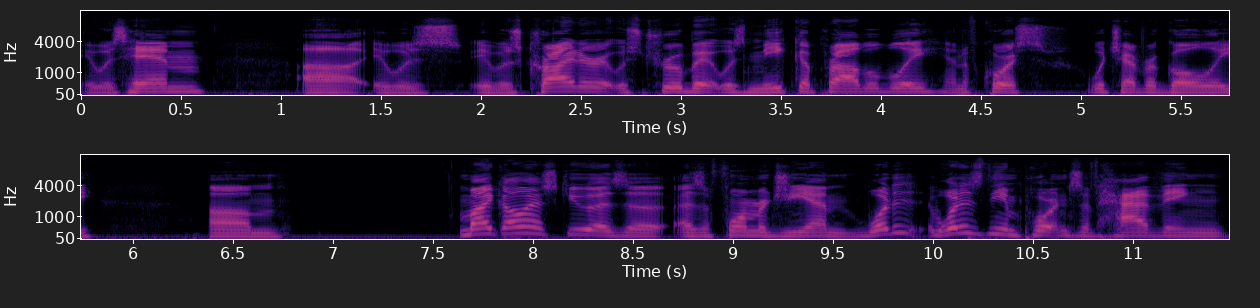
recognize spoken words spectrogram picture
It was him. Uh, it was it was Kreider, it was Trouba, it was Mika probably, and of course whichever goalie. Um, Mike, I'll ask you as a as a former GM, what is what is the importance of having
